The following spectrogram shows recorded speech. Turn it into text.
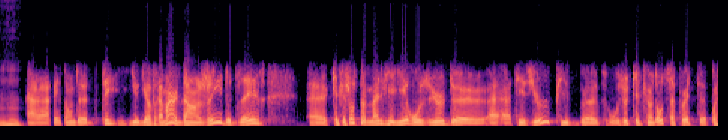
mm-hmm. raison de. Il y, a vraiment un danger de dire euh, quelque chose peut mal vieillir aux yeux de à, tes yeux, puis euh, aux yeux de quelqu'un d'autre, ça peut être pas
